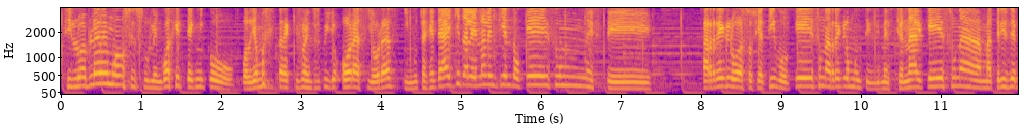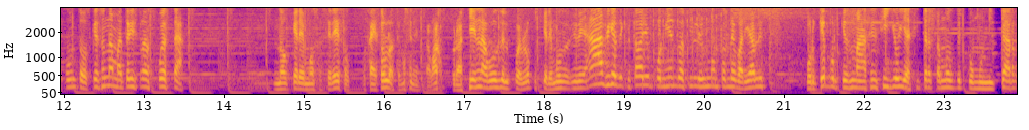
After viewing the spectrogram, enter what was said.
si lo habláramos en su lenguaje técnico, podríamos estar aquí, Francisco y yo, horas y horas, y mucha gente, ay, quítale, no le entiendo, ¿qué es un, este, arreglo asociativo? ¿Qué es un arreglo multidimensional? ¿Qué es una matriz de puntos? ¿Qué es una matriz transpuesta? no queremos hacer eso. O sea, eso lo hacemos en el trabajo. Pero aquí en la voz del pueblo, pues queremos decir, ah, fíjate que estaba yo poniendo así un montón de variables. ¿Por qué? Porque es más sencillo y así tratamos de comunicar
